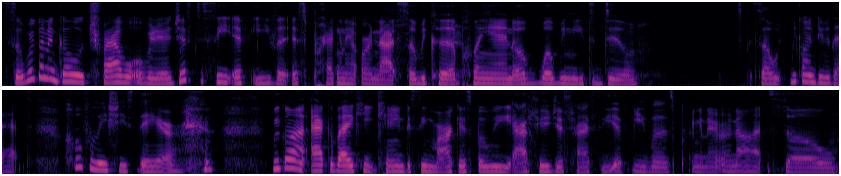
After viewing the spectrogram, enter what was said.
So we're gonna go travel over there just to see if Eva is pregnant or not so we could plan of what we need to do. So we're gonna do that. Hopefully she's there. we're gonna act like he came to see Marcus, but we actually just trying to see if Eva is pregnant or not. So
